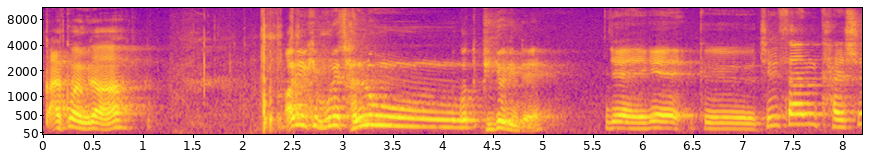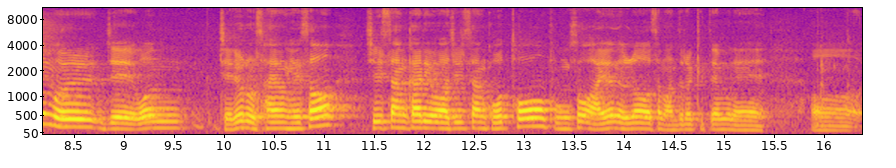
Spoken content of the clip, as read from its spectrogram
깔끔합니다 아니 이렇게 물에 잘 녹는 것도 비결인데 이제 이게 그 질산 칼슘을 이제 원 재료로 사용해서 질산 가리와 질산 고토, 붕소, 아연을 넣어서 만들었기 때문에 어,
